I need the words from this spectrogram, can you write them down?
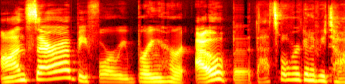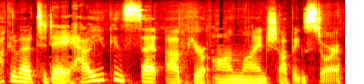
on Sarah before we bring her out, but that's what we're going to be talking about today how you can set up your online shopping store.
